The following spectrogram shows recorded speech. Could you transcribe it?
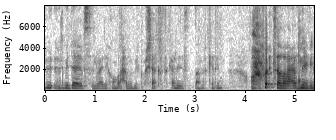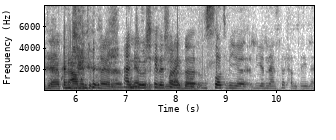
في البداية السلام عليكم مرحبا بكم شاكرتك على الاستضافة الكريمة. واعتذر عني في البداية كل عام وأنت بخير عندي مشكلة شوي بالصوت بي النازلة الحمد لله.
